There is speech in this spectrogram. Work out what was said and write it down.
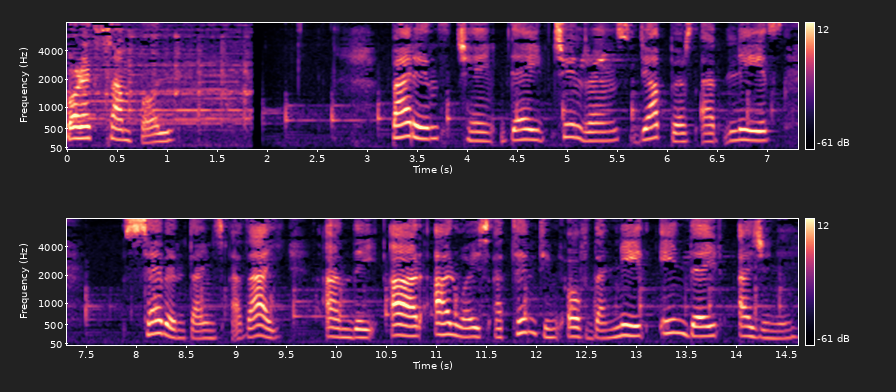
For example, parents change their children's diapers at least seven times a day, and they are always attentive of the need in their hygiene.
